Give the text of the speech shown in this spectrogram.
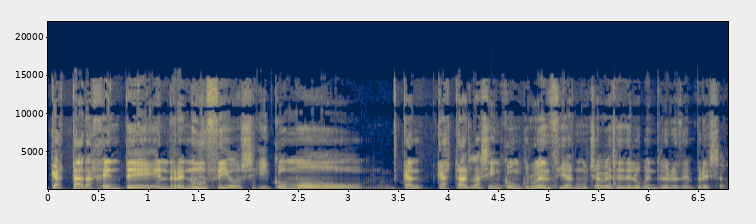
captar a gente en renuncios y cómo captar las incongruencias muchas veces de los vendedores de empresa.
